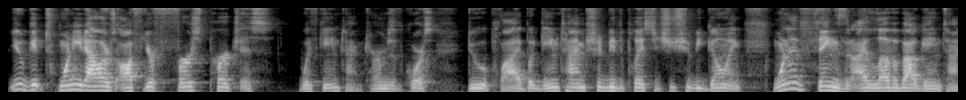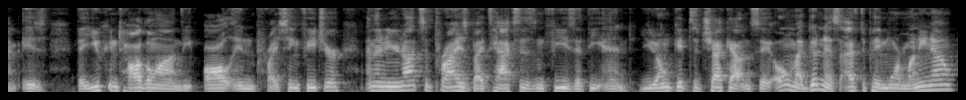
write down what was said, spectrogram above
you'll get $20 off your first purchase with Game Time. Terms, of course, do apply, but Game Time should be the place that you should be going. One of the things that I love about Game Time is that you can toggle on the all in pricing feature, and then you're not surprised by taxes and fees at the end. You don't get to check out and say, oh my goodness, I have to pay more money now.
